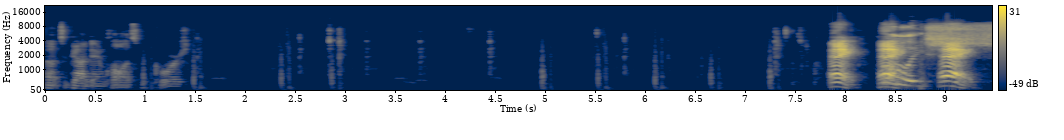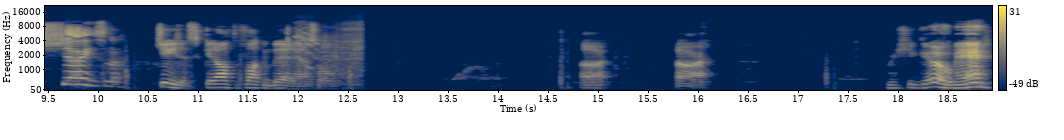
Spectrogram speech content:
It's a goddamn closet, of course. Hey! Hey! Holy hey! Jesus, get off the fucking bed, asshole. Uh, uh. Where'd she go, man?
